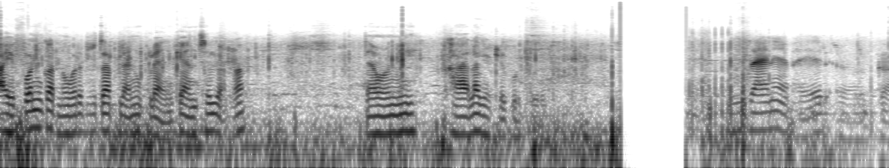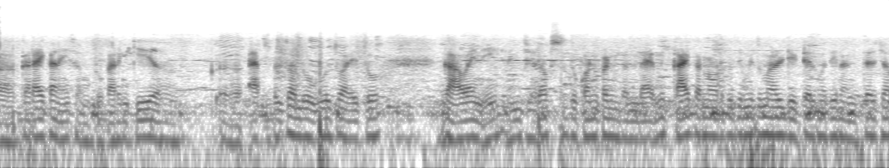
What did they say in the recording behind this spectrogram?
आयफोन कर्नवरचा प्लॅन प्लॅन कॅन्सल झाला. त्यामुळे मी खायला घेतले कुरकुरे. जाय नाही बाहेर कराय का नाही सांगतो. कारण की ॲपलचा लोगो जो आहे तो गाव आहे नाही. आणि झेरॉक्सचं दुकान पण बंद आहे. मी काय करणार होतो ते मी तुम्हाला डिटेलमध्ये नंतरच्या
